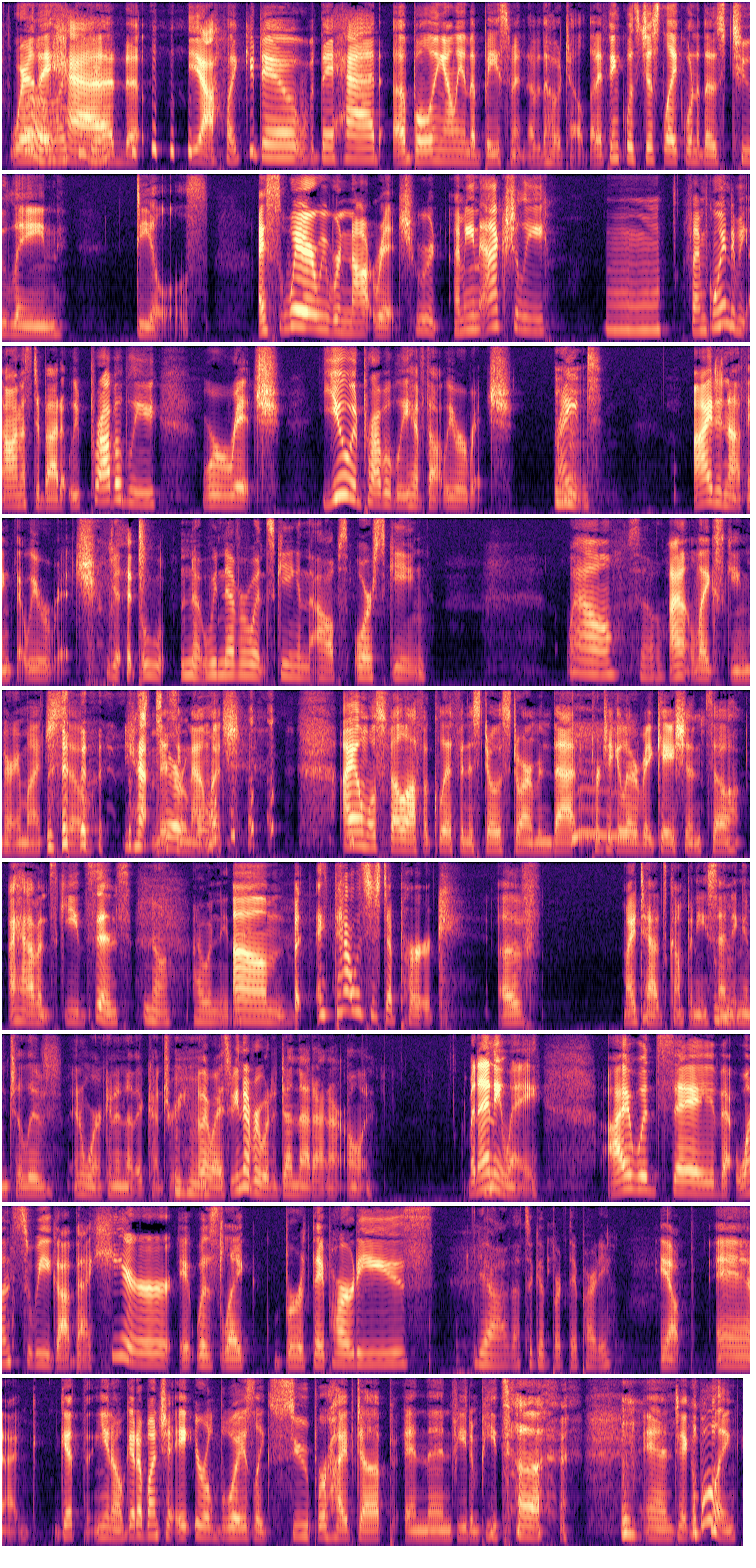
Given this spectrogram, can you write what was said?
where Oh, they like had yeah, like you do, they had a bowling alley in the basement of the hotel that I think was just like one of those two-lane deals. I swear we were not rich. We were I mean, actually mm, if I'm going to be honest about it, we probably were rich. You would probably have thought we were rich, right? I did not think that we were rich. Yeah, ooh, no, we never went skiing in the Alps or skiing. well, So I don't like skiing very much, so you're not missing that much. I almost fell off a cliff in a snowstorm in that particular vacation, so I haven't skied since. no, I wouldn't either. Um, but that was just a perk of my dad's company mm-hmm. sending him to live and work in another country. Mm-hmm. Otherwise, we never would have done that on our own. But mm-hmm. anyway, I would say that once we got back here, it was like birthday parties. yeah, that's a good birthday party. Yep. And I get you know get a bunch of eight year old boys like super hyped up, and then feed them pizza, and take them bowling.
